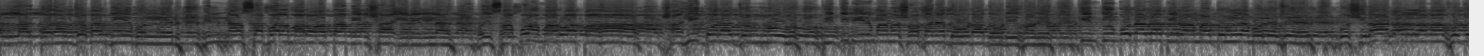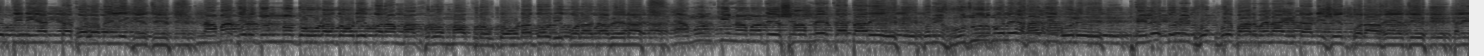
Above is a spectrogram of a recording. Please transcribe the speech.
আল্লাহর কোরআন জবাব দিয়ে বললেন, ইন্না সাফাল মারোয়াতা মিন শাইরিল্লাহ। ওই সাফা মারোয়া পাহাড় শাহী করার জন্য পৃথিবীর মানুষ ওখানে দৌড়াদৌড়ি করে। কিন্তু বোদাদা পিরামাতুল্লাহ বলেছেন বসিরাট আল্লামা হুজুর তিনি একটা কলমে লিখেছেন নামাজের জন্য দৌড়াদৌড়ি করা মাখরো মাখরো দৌড়াদৌড়ি করা যাবে না। এমনকি নামাজের সামনের কাতারে তুমি হুজুর বলে, হাজি বলে, ঠেলে তুমি ঢুকতে পারবে না, এটা নিষেধ করা হয়েছে। তাহলে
